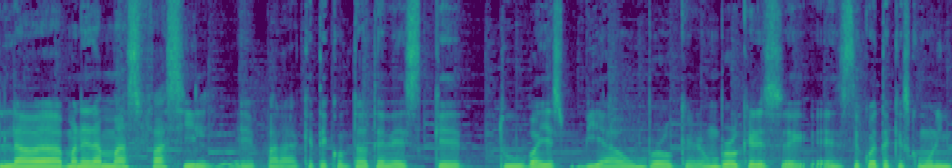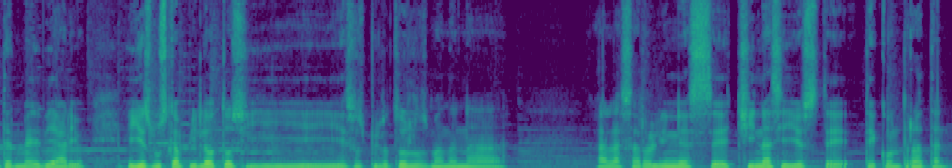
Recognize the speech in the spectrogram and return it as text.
la manera más fácil eh, para que te contraten es que tú vayas vía un broker. Un broker es, eh, es de cuenta que es como un intermediario. Ellos buscan pilotos y esos pilotos los mandan a, a las aerolíneas chinas y ellos te, te contratan.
